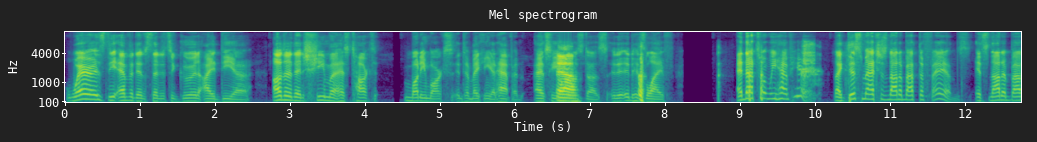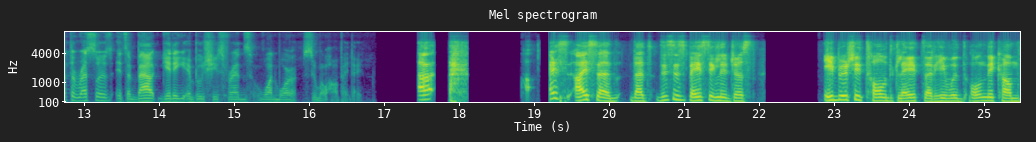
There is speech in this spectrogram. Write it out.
Where is the evidence that it's a good idea, other than Shima has talked Money Marks into making it happen, as he Yeah. always does in, in his life? And that's what we have here. Like this match is not about the fans. It's not about the wrestlers. It's about getting Ibushi's friends one more sumo hall payday. uh, I, I said that this is basically just Ibushi told GLEAT that he would only come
